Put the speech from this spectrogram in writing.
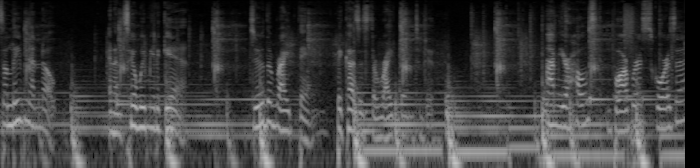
So leave me a note. And until we meet again, do the right thing because it's the right thing to do. I'm your host, Barbara Scorza,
